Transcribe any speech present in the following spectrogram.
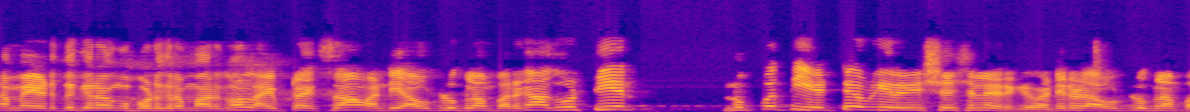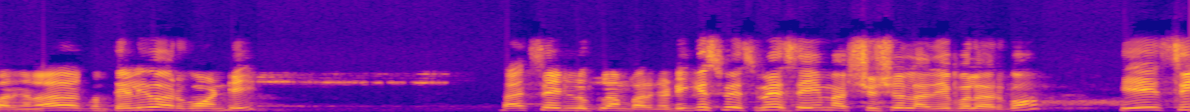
நம்ம எடுத்துக்கிறவங்க போடுக்கிற மாதிரி இருக்கும். லைஃப் டேக்ஸ் தான் வண்டி அவுட்லுக்லாம் பாருங்க. அதுவும் டிஎன் முப்பத்தி எட்டு அப்படிங்கிற ரெஜிஸ்ட்ரேஷன்ல இருக்கு. வண்டியோட அவுட்லுக்லாம் பாருங்க. நல்லா இருக்கும். தெளிவாக இருக்கும் வண்டி. பேக் சைடு லுக்லாம் பாருங்க. டிக்கி ஸ்பேஸுமே சேம் அஸ் யூஷுவல் அதே போல இருக்கும். AC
